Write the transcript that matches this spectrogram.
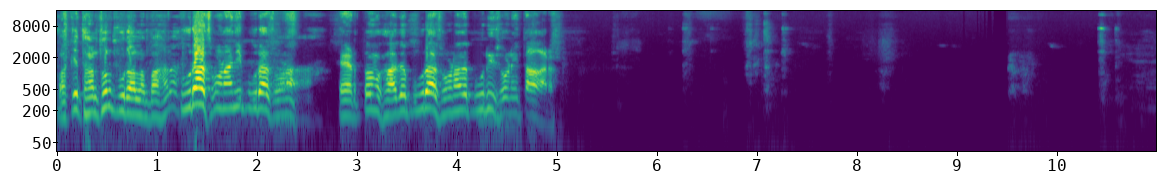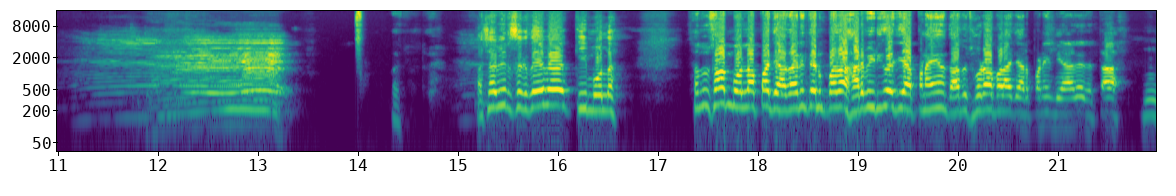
ਬਾਕੀ ਥਣ ਥਣ ਪੂਰਾ ਲੰਬਾ ਹੈ ਨਾ ਪੂਰਾ ਸੋਨਾ ਜੀ ਪੂਰਾ ਸੋਨਾ ਹੈਡ ਤੋਂ ਵਿਖਾ ਦਿਓ ਪੂਰਾ ਸੋਨਾ ਤੇ ਪੂਰੀ ਸੋਹਣੀ ਧਾਰ ਅੱਛਾ ਵੀਰ ਸੁਖਦੇਵ ਕੀ ਮੁੱਲ ਸੰਧੂ ਸਾਹਿਬ ਮੁੱਲ ਆਪਾਂ ਜ਼ਿਆਦਾ ਨਹੀਂ ਤੈਨੂੰ ਪਤਾ ਹਰ ਵੀਡੀਓ 'ਚ ਆਪਣਾ ਇਹ ਹੁੰਦਾ ਵੀ ਥੋੜਾ ਬੜਾ ਚਾਰ ਪਾਣੀ ਲਿਆ ਦੇ ਦਿੱਤਾ। ਹੂੰ।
